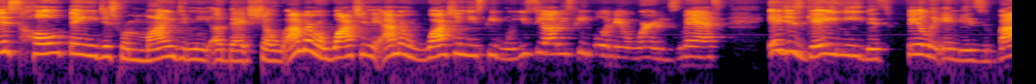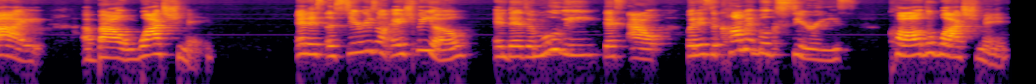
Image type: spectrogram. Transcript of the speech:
this whole thing just reminded me of that show. I remember watching it. I remember watching these people. When you see all these people and they're wearing these masks, it just gave me this feeling and this vibe about Watchmen. And it's a series on HBO, and there's a movie that's out, but it's a comic book series called The Watchmen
